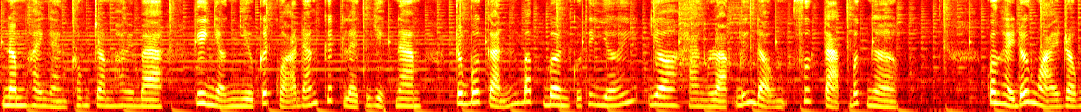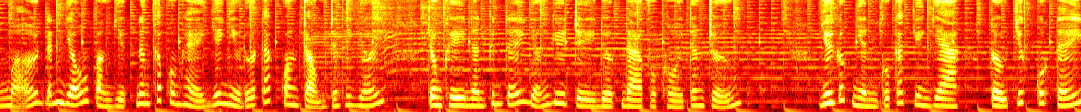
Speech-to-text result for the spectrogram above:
Năm 2023 ghi nhận nhiều kết quả đáng khích lệ của Việt Nam trong bối cảnh bấp bênh của thế giới do hàng loạt biến động phức tạp bất ngờ. Quan hệ đối ngoại rộng mở đánh dấu bằng việc nâng cấp quan hệ với nhiều đối tác quan trọng trên thế giới, trong khi nền kinh tế vẫn duy trì được đà phục hồi tăng trưởng. Dưới góc nhìn của các chuyên gia, tổ chức quốc tế,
